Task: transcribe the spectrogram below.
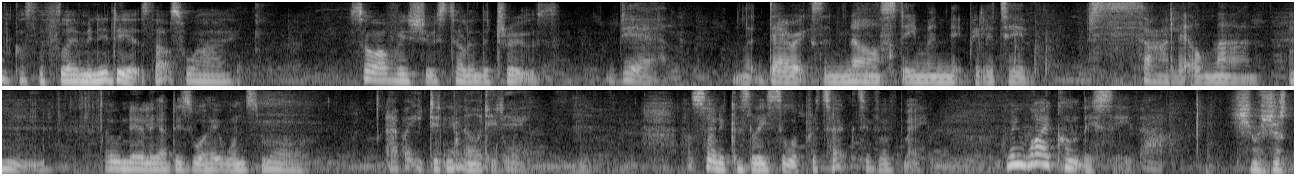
Because they're flaming idiots, that's why. So obvious she was telling the truth. Yeah. That Derek's a nasty, manipulative, sad little man. Mm. Who nearly had his way once more. I bet you didn't know, did he? That's only because Lisa were protective of me. I mean, why couldn't they see that? She was just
